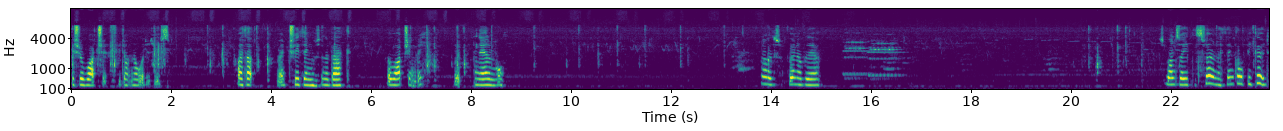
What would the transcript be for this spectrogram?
You should watch it if you don't know what it is. I thought my tree thing was in the back are watching me an animal. Oh, there's a fern over there. Once I eat this fern, I think I'll be good.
